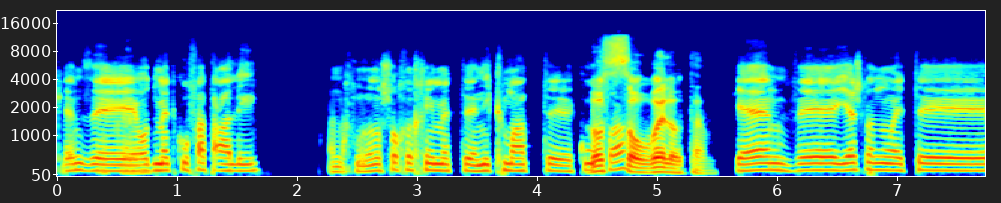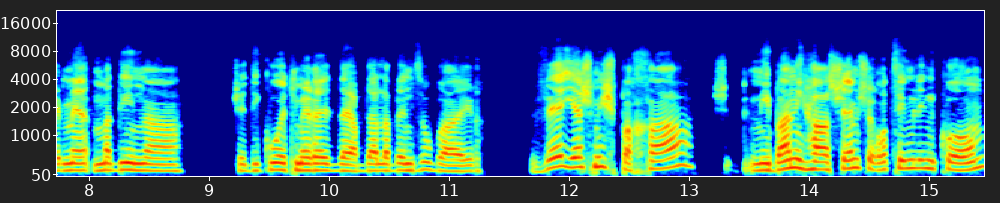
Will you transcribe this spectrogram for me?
כן זה okay. אוקיי. עוד מתקופת עלי אנחנו לא שוכחים את אה, נקמת אה, קופה. לא סובל אותם. כן, ויש לנו את אה, מדינה, שדיכאו את מרד עבדאללה בן זובייר, ויש משפחה מבני האשם שרוצים לנקום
